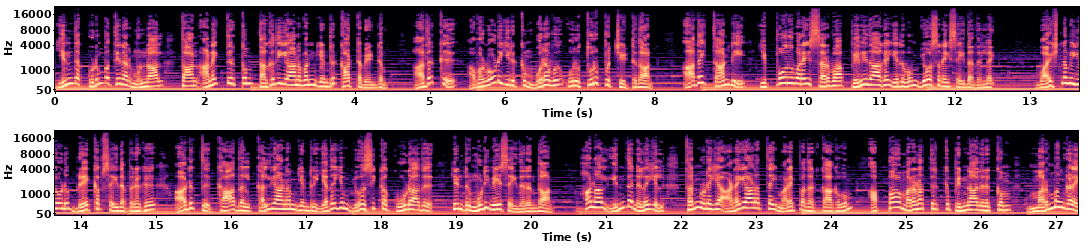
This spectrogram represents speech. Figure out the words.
இந்த குடும்பத்தினர் முன்னால் தான் அனைத்திற்கும் தகுதியானவன் என்று காட்ட வேண்டும். அதற்கு அவளோடு இருக்கும் உறவு ஒரு துருப்புச் சீட்டுதான். அதைத் தாண்டி இப்போது வரை சர்வா பெரிதாக எதுவும் யோசனை செய்ததில்லை. வைஷ்ணவியோடு பிரேக்கப் செய்த பிறகு அடுத்து காதல் கல்யாணம் என்று எதையும் யோசிக்க கூடாது என்று முடிவே செய்திருந்தான். ஆனால் இந்த நிலையில் தன்னுடைய அடையாளத்தை மறைப்பதற்காகவும் அப்பா மரணத்திற்கு பின்னால் இருக்கும் மர்மங்களை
